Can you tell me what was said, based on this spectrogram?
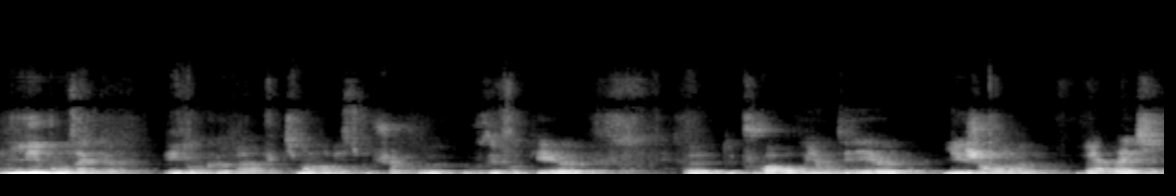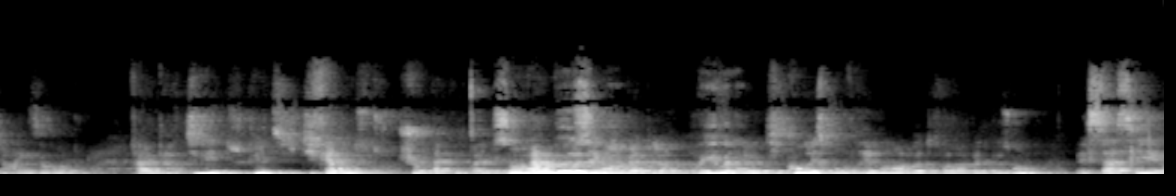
les bons acteurs. Et donc, euh, ben, effectivement, dans les structures que, vous évoquez, euh, euh, de pouvoir orienter les gens vers l'ADI, par exemple, enfin, les, toutes les différentes structures d'accompagnement qui correspondent vraiment à votre, à votre besoin. Et ça, c'est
